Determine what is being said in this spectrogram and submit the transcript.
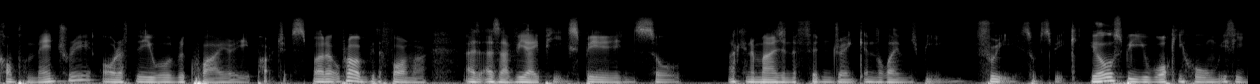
complimentary or if they will require a purchase. But it will probably be the former as, as a VIP experience, so I can imagine the food and drink in the lounge being free, so to speak. You'll also be walking home with a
